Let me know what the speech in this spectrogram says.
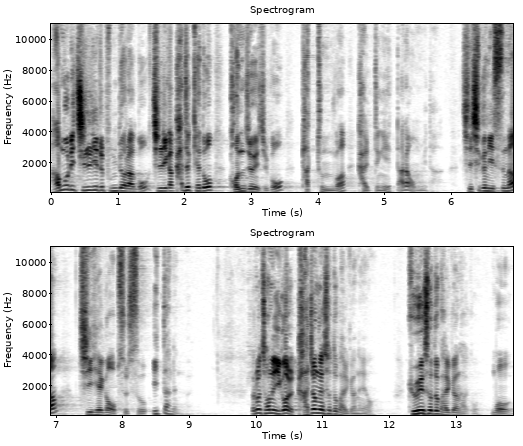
아무리 진리를 분별하고 진리가 가득해도 건조해지고 다툼과 갈등이 따라옵니다. 지식은 있으나 지혜가 없을 수 있다는 거예요. 여러분 저는 이걸 가정에서도 발견해요. 교회에서도 발견하고 뭐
